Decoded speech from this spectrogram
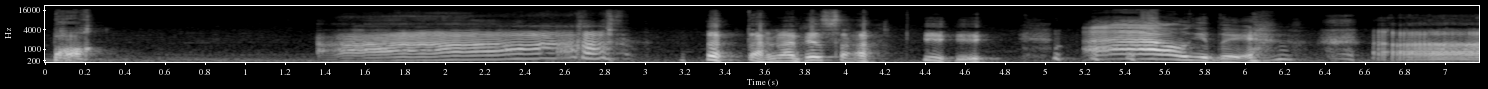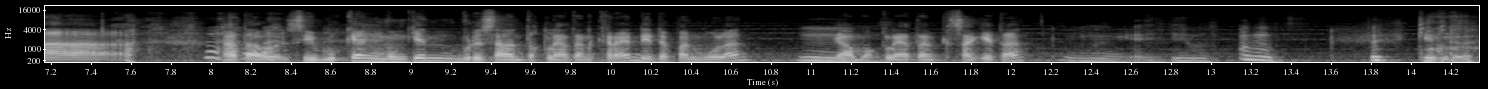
Pok. Ah. Tangannya sakit. Aw gitu ya. Ah. Gak tahu, si Bukeng mungkin berusaha untuk kelihatan keren di depan Mulan, Hmm. mau kelihatan kesakitan. Hmm, hmm. gitu.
